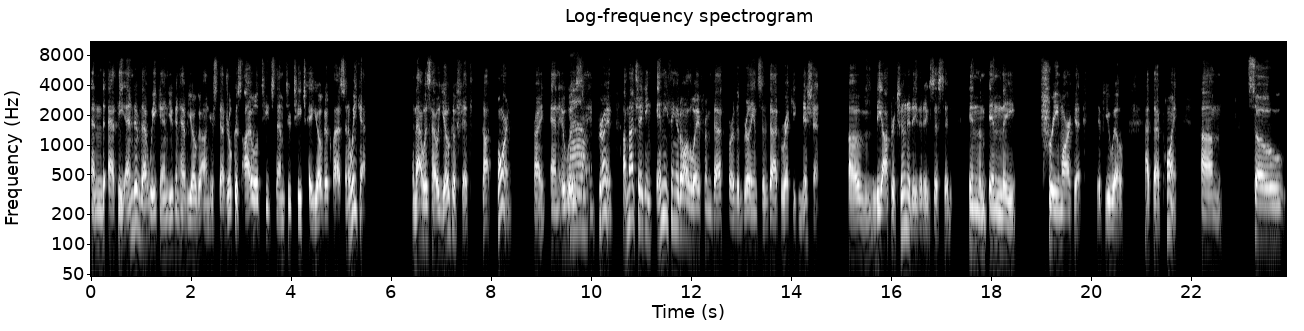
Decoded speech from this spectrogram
And at the end of that weekend, you can have yoga on your schedule because I will teach them to teach a yoga class in a weekend. And that was how Yoga Fit got born, right? And it was wow. brilliant. I'm not taking anything at all away from Beth or the brilliance of that recognition of the opportunity that existed in the in the free market, if you will, at that point. Um, so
